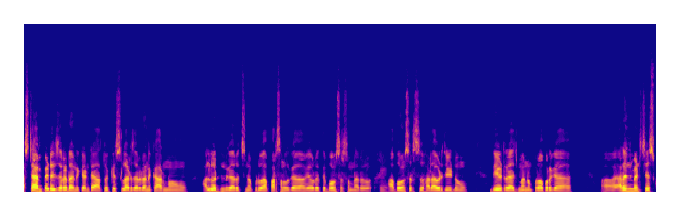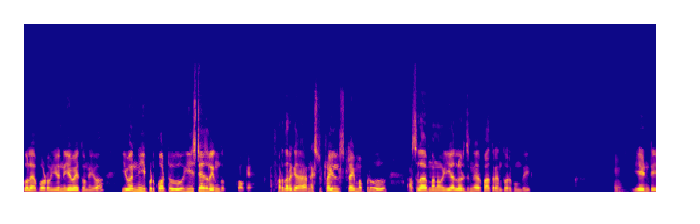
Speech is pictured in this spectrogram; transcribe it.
స్టాంపేడే జరగడానికి అంటే ఆ తొక్కిసలాట జరగడానికి కారణం అల్లు అర్జున్ గారు వచ్చినప్పుడు ఆ పర్సనల్గా ఎవరైతే బౌన్సర్స్ ఉన్నారో. ఆ బౌన్సర్స్ హడావిడి చేయడం థియేటర్ యాజమాన్యం ప్రాపర్గా అరేంజ్మెంట్స్ చేసుకోలేకపోవడం ఇవన్నీ ఏవైతే ఉన్నాయో ఇవన్నీ ఇప్పుడు కోర్టు ఈ స్టేజ్లో ఎందు ఓకే. ఫర్దర్గా నెక్స్ట్ ట్రయల్స్ టైం అప్పుడు అసలు మనం ఈ అల్లు అర్జున్ గారి పాత్ర ఎంతవరకు ఉంది. ఏంటి?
